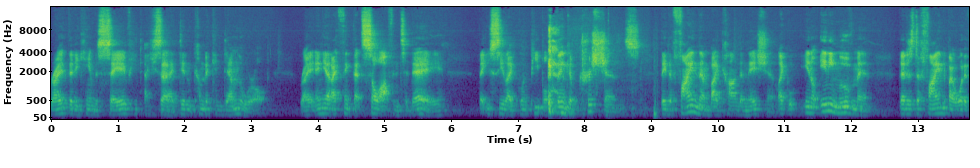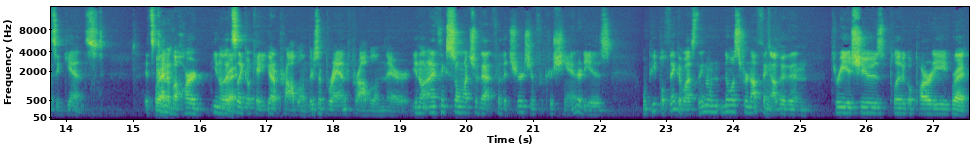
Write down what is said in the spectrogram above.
right, that he came to save. He, he, said, I didn't come to condemn the world, right? And yet I think that so often today that you see, like, when people think of Christians, they define them by condemnation. Like, you know, any movement that is defined by what it's against, it's kind right. of a hard, you know, that's right. like, okay, you got a problem. There's a brand problem there. You know, and I think so much of that for the church and for Christianity is when people think of us, they don't know us for nothing other than three issues, political party, right,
